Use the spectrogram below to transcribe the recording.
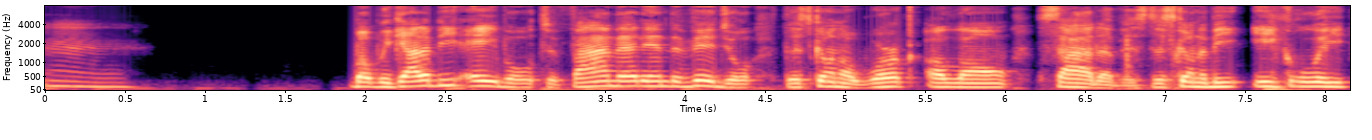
Mm. But we got to be able to find that individual that's going to work alongside of us, that's going to be equally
